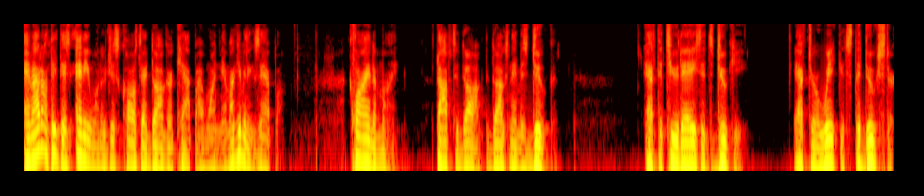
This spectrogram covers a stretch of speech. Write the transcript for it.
and I don't think there's anyone who just calls their dog or cat by one name. I'll give you an example. A client of mine adopts a dog. The dog's name is Duke. After two days, it's Dookie. After a week, it's the Dukester.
